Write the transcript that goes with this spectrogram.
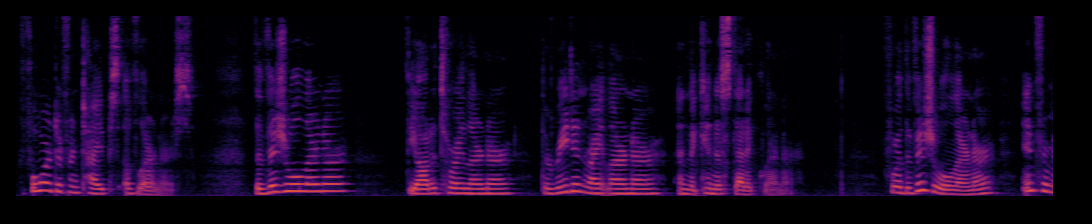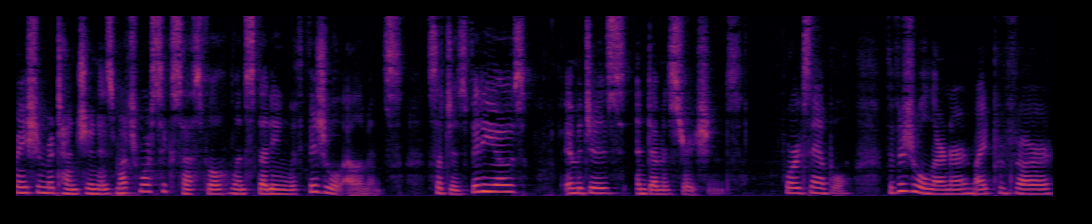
four different types of learners. The visual learner, the auditory learner, the read and write learner, and the kinesthetic learner. For the visual learner, information retention is much more successful when studying with visual elements, such as videos, images, and demonstrations. For example, the visual learner might prefer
